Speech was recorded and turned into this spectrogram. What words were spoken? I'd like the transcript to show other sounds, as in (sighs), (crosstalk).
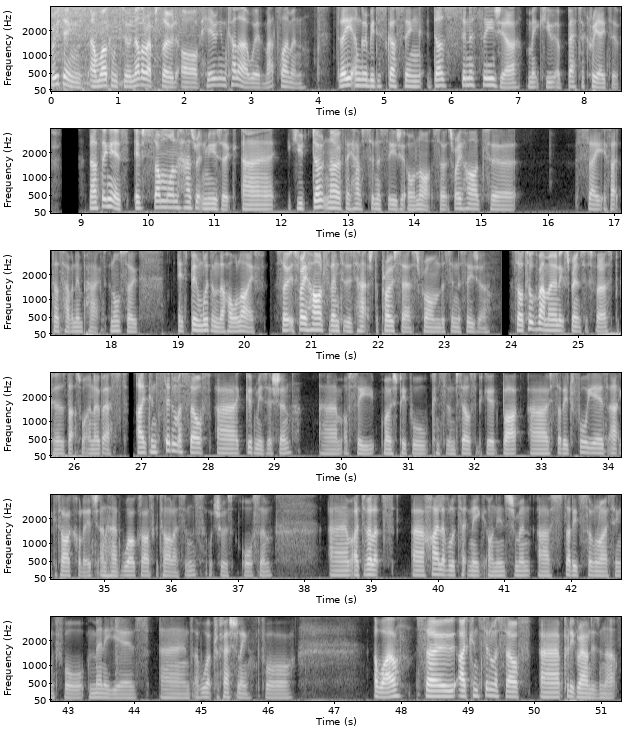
Greetings and welcome to another episode of Hearing in Colour with Matt Simon. Today I'm going to be discussing Does synesthesia make you a better creative? Now, the thing is, if someone has written music, uh, you don't know if they have synesthesia or not, so it's very hard to say if that does have an impact. And also, it's been with them the whole life, so it's very hard for them to detach the process from the synesthesia. So I'll talk about my own experiences first because that's what I know best. I consider myself a good musician. Um, obviously, most people consider themselves to be good, but I've studied four years at guitar college and had world class guitar lessons, which was awesome. Um, I've developed a high level of technique on the instrument. I've studied songwriting for many years and I've worked professionally for a while. So I'd consider myself uh, pretty grounded in that.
